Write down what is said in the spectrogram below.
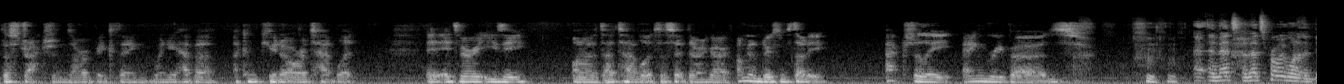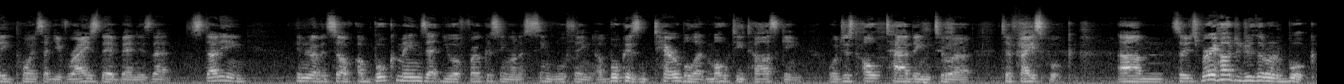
distractions are a big thing when you have a, a computer or a tablet. It, it's very easy on a, a tablet to sit there and go, I'm going to do some study. Actually, Angry Birds. And that's and that's probably one of the big points that you've raised there, Ben. Is that studying in and of itself, a book means that you are focusing on a single thing. A book isn't terrible at multitasking or just alt tabbing to a to Facebook. Um, so it's very hard to do that on a book.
